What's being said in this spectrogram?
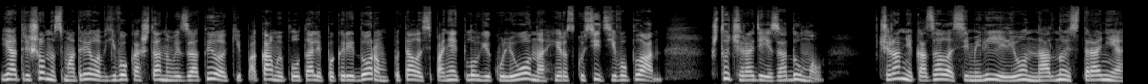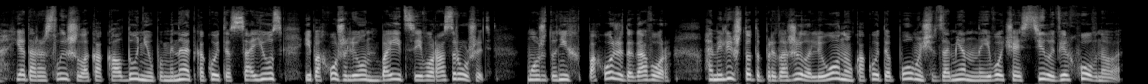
Я отрешенно смотрела в его каштановый затылок, и пока мы плутали по коридорам, пыталась понять логику Леона и раскусить его план. Что чародей задумал? Вчера мне казалось, Эмили и Леон на одной стороне. Я даже слышала, как колдунья упоминает какой-то союз, и, похоже, Леон боится его разрушить. Может, у них похожий договор? Амели что-то предложила Леону, какую-то помощь взамен на его часть силы Верховного.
